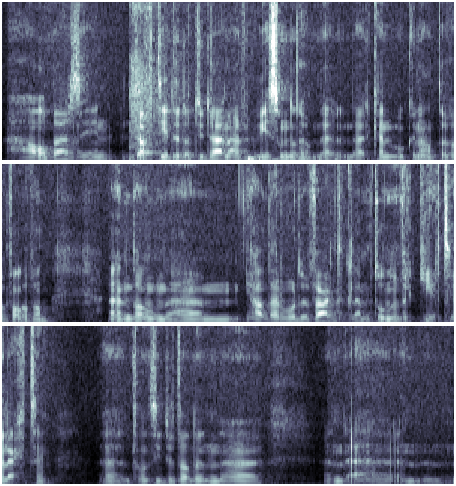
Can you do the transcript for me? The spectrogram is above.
haalbaar zijn. Ik dacht eerder dat u daarnaar verwees, omdat daar, daar kennen we ook een aantal gevallen van. En dan, um, ja, daar worden vaak de klemtonen verkeerd gelegd. Hè. Uh, dan zie je dat een, uh, een, uh, een, een,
